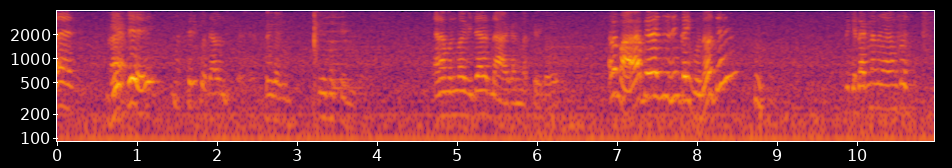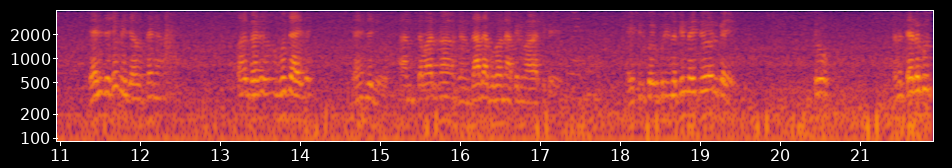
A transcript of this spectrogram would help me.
અને જે છે મસ્કરી કોઈ દાડો નહીં કરે. શું કહ્યું? એ મસ્કરી નહીં. એના મનમાં વિચાર જ ના આગળ મસ્કરી કરો અરે મારા બે કઈ ગુનો છે કેટલાક ના એમ કહે, જાણી જશો નહીં ઘરે હું જાણી તમારા દાદા ભગવાન આપીને મારા છે એથી કોઈ પૂરી નથી નહીં જોયો કઈ. જો અને ત્યાં લખું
